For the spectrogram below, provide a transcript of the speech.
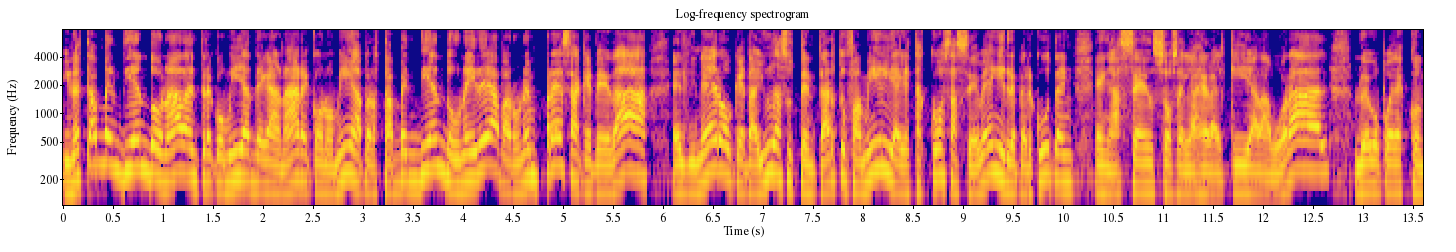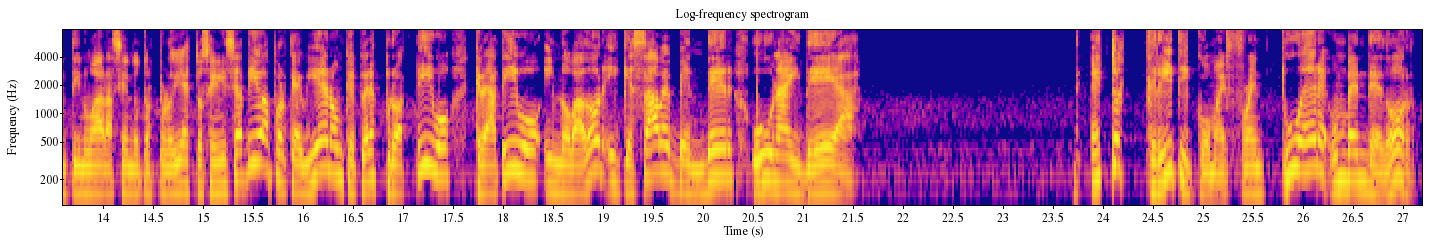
Y no estás vendiendo nada, entre comillas, de ganar economía, pero estás vendiendo una idea para una empresa que te da el dinero, que te ayuda a sustentar tu familia. Y estas cosas se ven y repercuten en ascensos en la jerarquía laboral. Luego puedes continuar haciendo otros proyectos e iniciativas porque vieron que tú eres proactivo, creativo, innovador y que sabes vender una idea. Esto es crítico, my friend. Tú eres un vendedor.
